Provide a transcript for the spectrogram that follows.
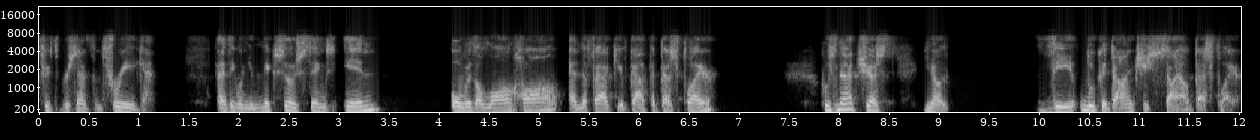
50 percent from three again. And I think when you mix those things in over the long haul, and the fact you've got the best player, who's not just you know the Luka Doncic style best player,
